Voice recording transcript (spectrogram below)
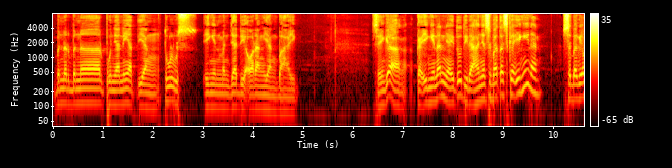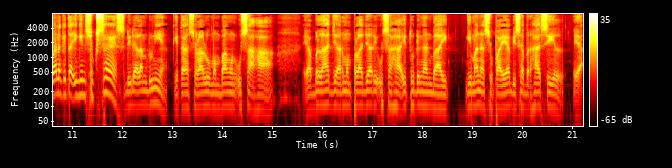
benar-benar punya niat yang tulus ingin menjadi orang yang baik. Sehingga keinginannya itu tidak hanya sebatas keinginan. Sebagaimana kita ingin sukses di dalam dunia, kita selalu membangun usaha, ya belajar mempelajari usaha itu dengan baik. Gimana supaya bisa berhasil ya?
